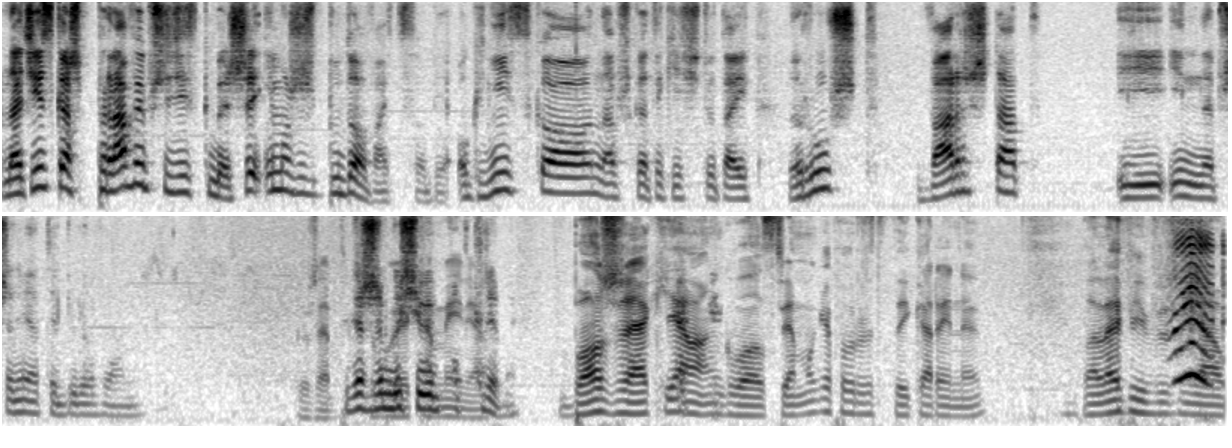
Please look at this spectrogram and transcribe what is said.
Naciskasz prawy przycisk myszy i możesz budować sobie ognisko, na przykład jakiś tutaj ruszt, warsztat i inne przedmioty budowlane. Tylko, że musimy podkrywać. Boże, jak ja mam głos. Ja mogę powrócić do tej Karyny. No lepiej brzmiało.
